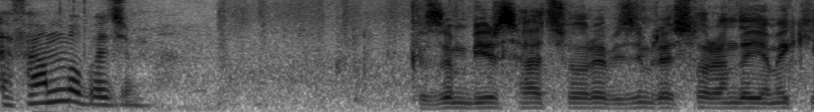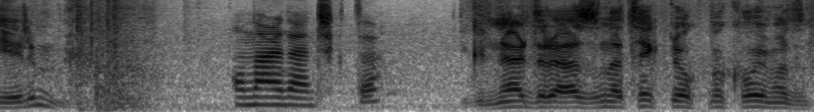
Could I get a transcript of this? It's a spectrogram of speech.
Efendim babacığım? Kızım bir saat sonra bizim restoranda yemek yiyelim mi? O nereden çıktı? Günlerdir ağzına tek lokma koymadın.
